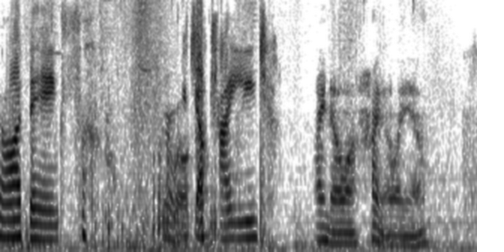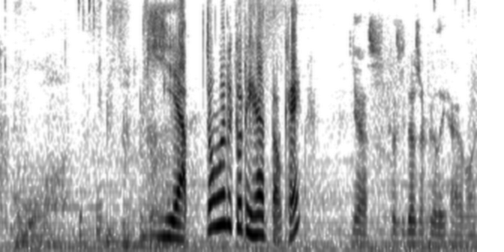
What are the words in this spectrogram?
Aw, thanks. You're welcome. You're so kind. I know, uh, I know I am. Yep. Don't let it go to your head, though, okay? Yes, because he doesn't really have one.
